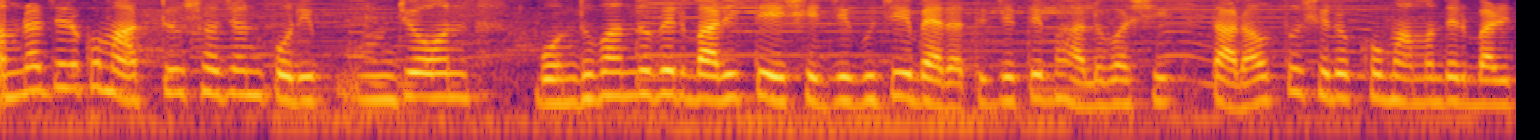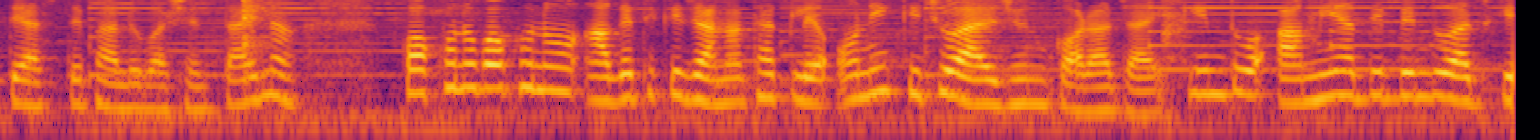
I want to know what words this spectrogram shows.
আমরা যেরকম আত্মীয় স্বজন পরিজন, বন্ধুবান্ধবের বাড়িতে সেজে গুজে বেড়াতে যেতে ভালোবাসি, তারাও তো সেরকম আমাদের বাড়িতে আসতে ভালোবাসেন, তাই না? কখনো কখনো আগে থেকে জানা থাকলে অনেক কিছু আয়োজন করা যায়। কিন্তু আমি আর দিব্যেন্দু আজকে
